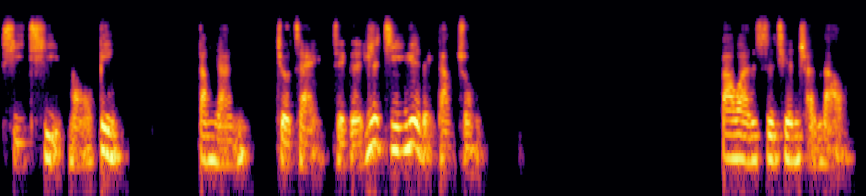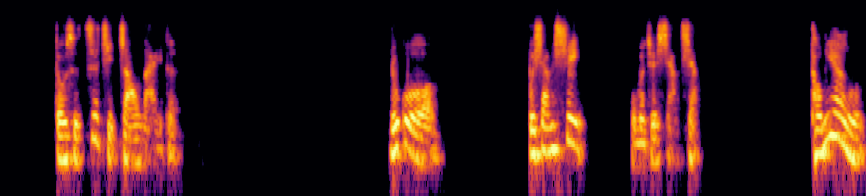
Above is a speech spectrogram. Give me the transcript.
习气毛病，当然就在这个日积月累当中，八万四千尘劳都是自己招来的。如果不相信，我们就想想，同样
